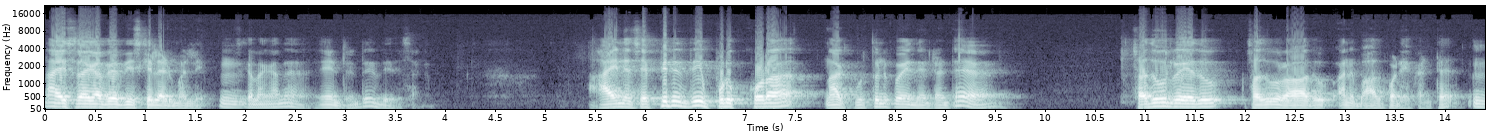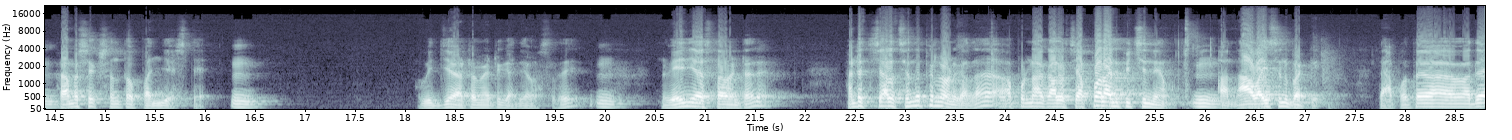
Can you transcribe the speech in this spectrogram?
నాగేశ్వర గారి. దగ్గర తీసుకెళ్ళాడు మళ్ళీ. తీసుకెళ్ళగానే ఏంటంటే ఇది సంగతి. ఆయన చెప్పినది ఇప్పుడు కూడా నాకు గుర్తుండిపోయింది ఏంటంటే చదువు లేదు చదువు రాదు అని బాధపడే కంటే క్రమశిక్షణతో పనిచేస్తే. విద్య ఆటోమేటిక్గా అదే వస్తుంది. నువ్వేం చేస్తావంటే అంటే చాలా చిన్నపిల్లవాడు కదా అప్పుడు నాకు వాళ్ళకి చెప్పాలనిపించిందేమో. నా వయసుని బట్టి. లేకపోతే అదే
